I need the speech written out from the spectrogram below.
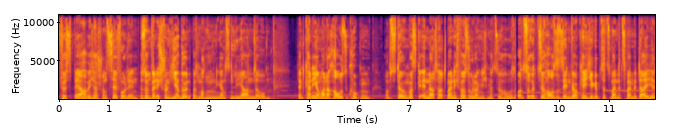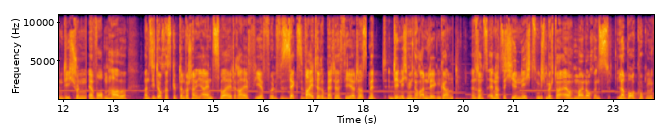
für Spare habe ich ja schon Cephalin. Also, und wenn ich schon hier bin, was machen die ganzen Lianen da oben? Dann kann ich auch mal nach Hause gucken, ob sich da irgendwas geändert hat. Ich meine, ich war so lange nicht mehr zu Hause. Und zurück zu Hause sehen wir, okay, hier gibt es jetzt meine zwei Medaillen, die ich schon erworben habe. Man sieht auch, es gibt dann wahrscheinlich 1, 2, 3, 4, 5, 6 weitere Battle Theaters, mit denen ich mich noch anlegen kann. Sonst ändert sich hier nichts und ich möchte einfach mal noch ins Labor gucken,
